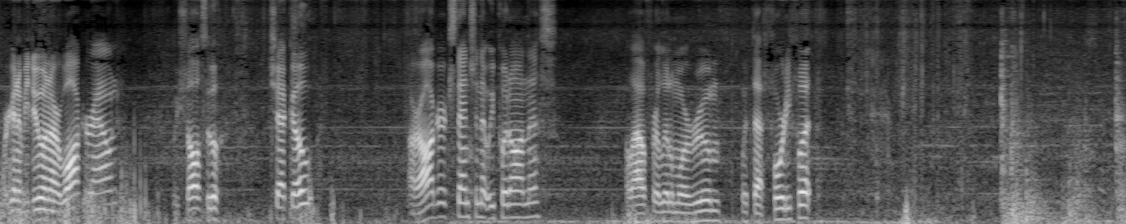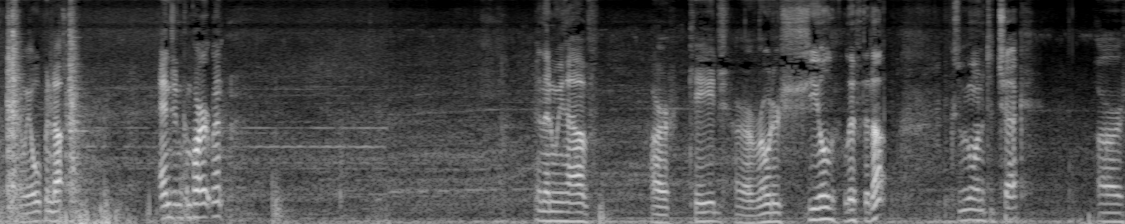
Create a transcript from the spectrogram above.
We're gonna be doing our walk around. We should also check out our auger extension that we put on this. Allow for a little more room with that 40 foot. And we opened up engine compartment. And then we have our cage, our rotor shield lifted up because we wanted to check our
